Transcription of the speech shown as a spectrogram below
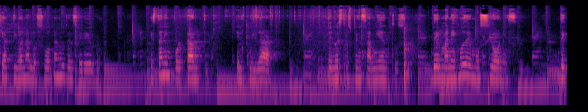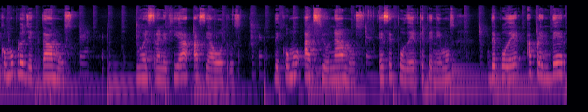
que activan a los órganos del cerebro. Es tan importante el cuidar de nuestros pensamientos, del manejo de emociones, de cómo proyectamos nuestra energía hacia otros, de cómo accionamos ese poder que tenemos de poder aprender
